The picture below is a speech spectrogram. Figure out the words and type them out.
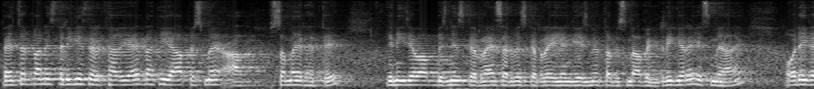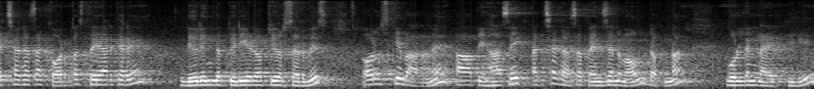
पेंशन प्लान इस तरीके से रखा गया है ताकि आप इसमें, आप समय रहते। यानी जब आप बिज़नेस कर रहे हैं सर्विस कर रहे हैं यंग एज में, तब इसमें आप एंट्री करें, इसमें आएँ और एक अच्छा खासा कॉर्पस तैयार करें during the period of your service और उसके बाद में आप यहाँ से एक अच्छा खासा पेंशन अमाउंट अपना गोल्डन लाइफ के लिए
